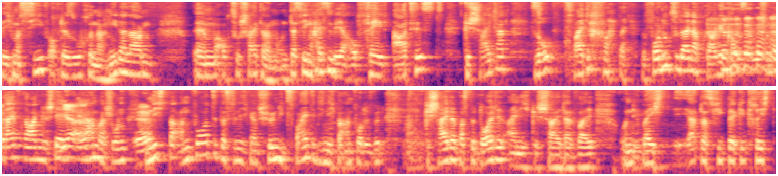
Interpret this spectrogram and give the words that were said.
bin ich massiv auf der Suche nach Niederlagen ähm, auch zu scheitern. Und deswegen heißen wir ja auch Failed Artist, gescheitert. So, zweite Frage. Bevor du zu deiner Frage kommst, haben wir schon drei Fragen gestellt. Ja. Eine haben wir schon Ja. nicht beantwortet. Das finde ich ganz schön. Die zweite, die nicht beantwortet wird, gescheitert. Was bedeutet eigentlich gescheitert? Weil, und weil ich, ich habe das Feedback gekriegt,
